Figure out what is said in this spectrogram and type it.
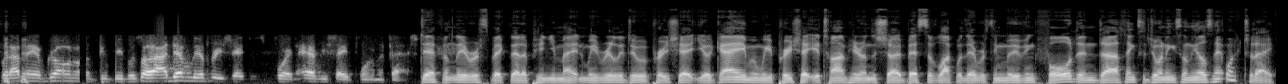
but I may have grown on a few people. So I definitely appreciate the support in every shape, form, and fashion. Definitely respect that opinion, mate. And we really do appreciate your game and we appreciate your time here on the show. Best of luck with everything moving forward. And uh, thanks for joining us on the Oz Network today.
